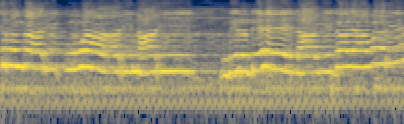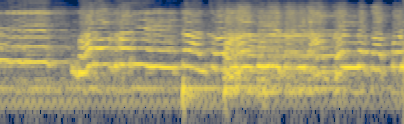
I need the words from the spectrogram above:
शृंगारी कुवारी नारी बिरडे लावी गळ्यावरी घरोघरी टांचो अखंड कापड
